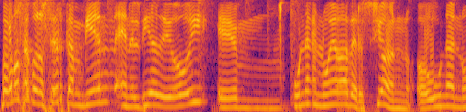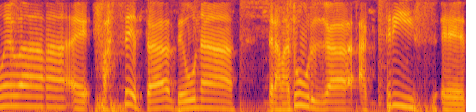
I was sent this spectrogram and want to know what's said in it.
Vamos a conocer también en el día de hoy una nueva versión o una nueva faceta de una dramaturga, actriz, eh,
